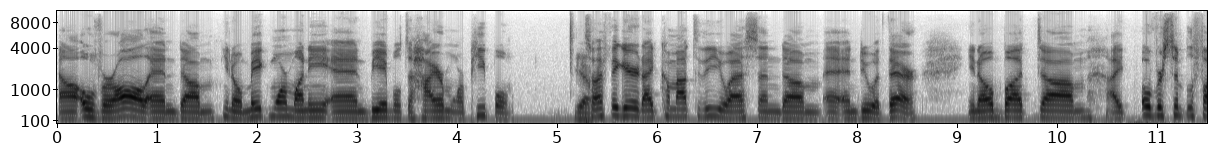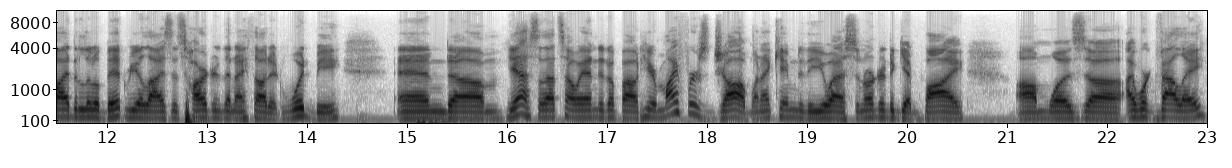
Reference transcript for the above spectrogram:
uh, overall and, um, you know, make more money and be able to hire more people? Yeah. So I figured I'd come out to the U.S. and um, and do it there, you know. But um, I oversimplified a little bit, realized it's harder than I thought it would be, and um, yeah, so that's how I ended up out here. My first job when I came to the U.S. in order to get by um, was uh, I worked valet.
